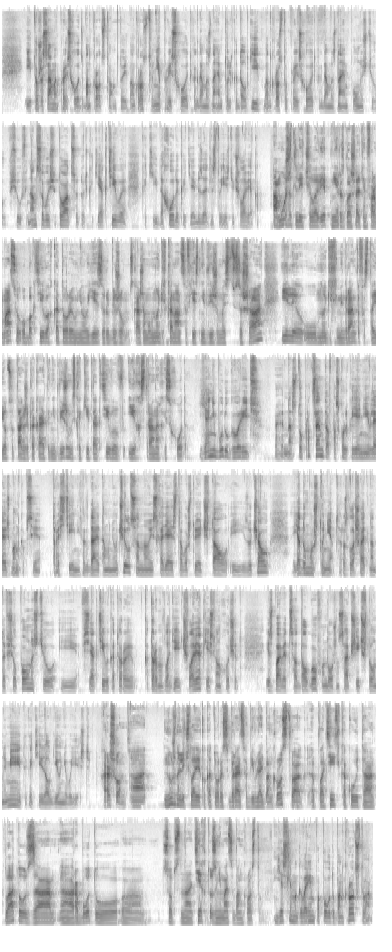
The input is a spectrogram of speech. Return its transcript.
И то же самое происходит с банкротством. То есть банкротство не происходит, когда мы знаем только долги, банкротство происходит, когда мы знаем полностью всю финансовую ситуацию, то есть какие активы, какие доходы, какие обязательства есть у человека. А может ли человек не разглашать информацию об активах, которые у него есть за рубежом? Скажем, у многих канадцев есть недвижимость в США, или у многих иммигрантов остается также какая-то недвижимость, какие-то активы в их странах исхода? Я не буду говорить на 100%, поскольку я не являюсь банкопси тростей, никогда этому не учился, но исходя из того, что я читал и изучал, я думаю, что нет. Разглашать надо все полностью, и все активы, которые, которыми владеет человек, если он хочет избавиться от долгов, он должен сообщить, что он имеет и какие долги у него есть. Хорошо. А нужно ли человеку, который собирается объявлять банкротство, платить какую-то плату за а, работу собственно, тех, кто занимается банкротством. Если мы говорим по поводу банкротства,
